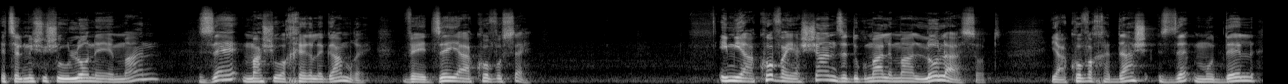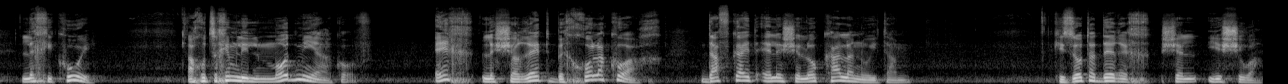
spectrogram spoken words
אצל מישהו שהוא לא נאמן, זה משהו אחר לגמרי, ואת זה יעקב עושה. אם יעקב הישן זה דוגמה למה לא לעשות, יעקב החדש זה מודל לחיקוי. אנחנו צריכים ללמוד מיעקב איך לשרת בכל הכוח דווקא את אלה שלא קל לנו איתם. כי זאת הדרך של ישוע.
